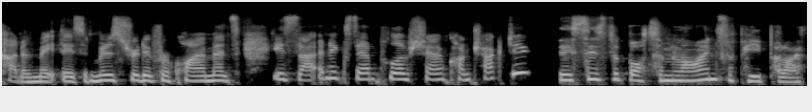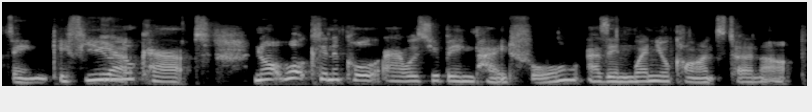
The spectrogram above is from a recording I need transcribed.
kind of meet these administrative requirements. Is that an example of sham contracting? This is the bottom line for people, I think. If you yeah. look at not what clinical hours you're being paid for, as in when your clients turn up,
